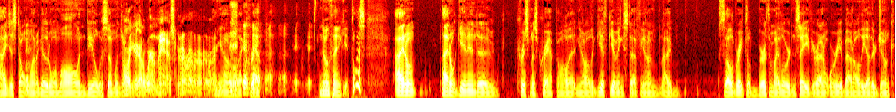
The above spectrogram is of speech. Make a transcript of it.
I just don't want to go to a mall and deal with someone's, oh, you got to wear a mask, you know, all that crap. No, thank you. Plus, I don't, I don't get into Christmas crap, and all that, you know, all the gift giving stuff. You know, I'm, I celebrate the birth of my Lord and Savior. I don't worry about all the other junk.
